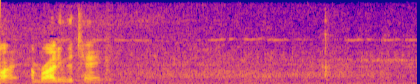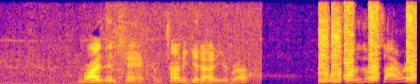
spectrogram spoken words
Alright, I'm riding the tank. I'm riding the tank. I'm trying to get out of here, bro. What, are those sirens?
